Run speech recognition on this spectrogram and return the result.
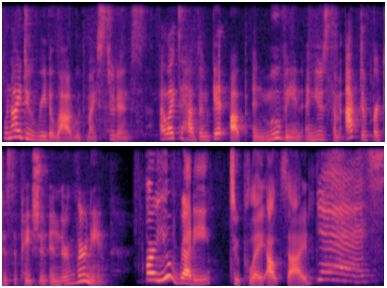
When I do read aloud with my students, I like to have them get up and moving and use some active participation in their learning. Are you ready to play outside? Yes.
